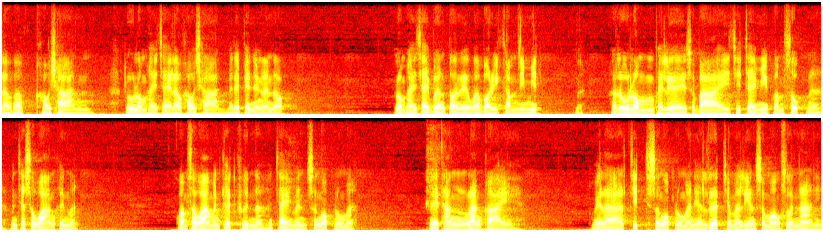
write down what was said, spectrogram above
แล้วก็เข้าฌานรู้ลมหายใจแล้วเข้าฌานไม่ได้เป็นอย่างนั้นหรอก ลมหายใจเบื้องต้นเรียกว่าบริกรรมนิมิตรู้ลมไปเรื่อยสบาย จิตใจมีความสุขนะมันจะสว่างขึ้นมา ความสว่างมันเกิดขึ้นนะใจมันสงบลงมา ในทางร่างกาย เวลาจิตสงบลงมาเนี้ยเลือดจะมาเลี้ยงสมองส่วนหน้านี้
